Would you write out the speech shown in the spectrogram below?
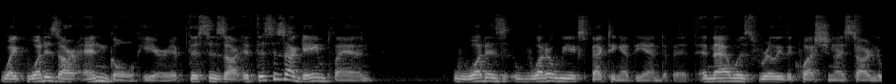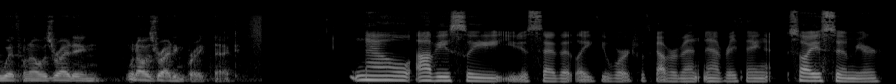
Like what is our end goal here? If this is our if this is our game plan, what is what are we expecting at the end of it? And that was really the question I started with when I was writing when I was writing Breakneck. Now, obviously, you just said that like you worked with government and everything. So I assume you're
